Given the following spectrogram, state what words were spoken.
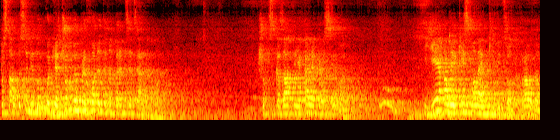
Поставте собі думку, для чого ви приходите наперед це дзеркало? Щоб сказати, яка я красива? Є, але якийсь маленький відсоток, правда?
